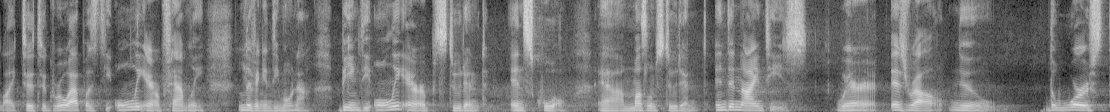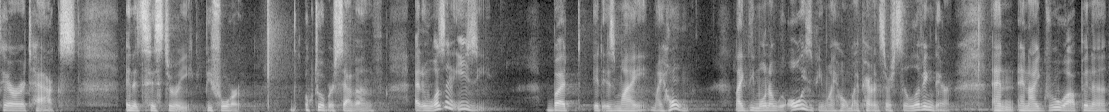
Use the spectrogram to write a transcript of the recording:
like to, to grow up as the only Arab family living in Dimona, being the only Arab student in school, a Muslim student in the 90s, where Israel knew the worst terror attacks in its history before October 7th. And it wasn't easy, but it is my, my home. Like Dimona will always be my home. My parents are still living there. And, and I grew up in a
